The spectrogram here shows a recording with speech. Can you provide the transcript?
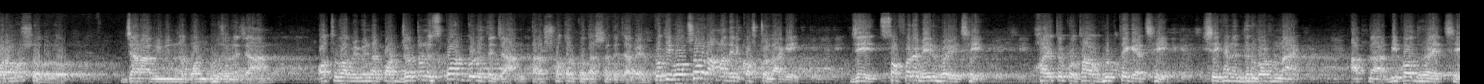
পরামর্শ হলো, যারা বিভিন্ন বনভোজনে যান অথবা বিভিন্ন পর্যটন স্পটগুলোতে যান, তারা সতর্কতার সাথে যাবেন। প্রতি বছর আমাদের কষ্ট লাগে যে সফরে বের হয়েছে, হয়তো কোথাও ঘুরতে গেছে, সেখানে দুর্ঘটনায় আপনার বিপদ হয়েছে,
